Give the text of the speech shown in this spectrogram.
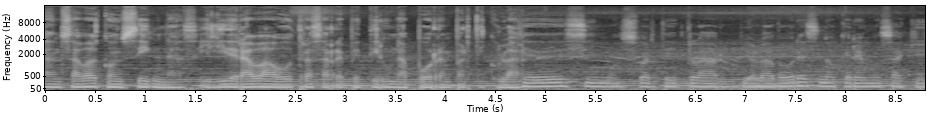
lanzaba consignas y lideraba a otras a repetir una porra en particular. ¿Qué decimos fuerte y claro? Violadores no queremos aquí.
